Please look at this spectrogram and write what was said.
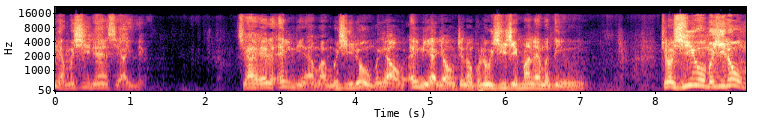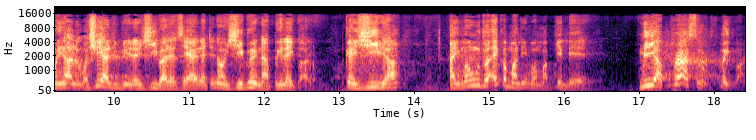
နေရာမရှိနဲ့ဆရာကြီးလေဆရာရဲ့အဲ့ဒီနေရာမှာမရှိလို့မရဘူးအဲ့ဒီနေရာရောက်ကျွန်တော်ဘလို့ရည်ချင်မှန်းလည်းမသိဘူးကျွန်တော်ရည်ကိုမရည်လို့မရလို့ပါရှေ့ကလူတွေလည်းရည်ပါတယ်ဆရာရဲ့ကျွန်တော်ရည်ခွင့်နာပေးလိုက်ပါတော့ကဲရည်ဗျာအဲ့မဟုတ်ဘူးအဲ့ကမလေးပေါ်မှာပြစ်လေမိရ press ဆိုမှိတ်သွား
